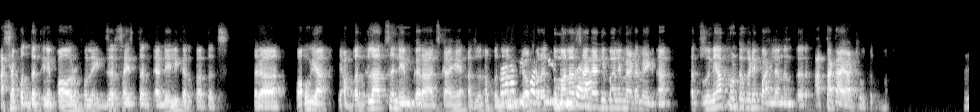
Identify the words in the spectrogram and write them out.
अशा पद्धतीने पॉवरफुल एक्झरसाइज तर त्या डेली करतातच. तर पाहूया. या बदलाचं नेमकं राज काय आहे? अजून आपण जाणून before परंतु मला. सांगा दीपाली मॅडम एकदा. जुन्या फोटोकडे पाहिल्यानंतर आता काय आठवतं तुम्हाला?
